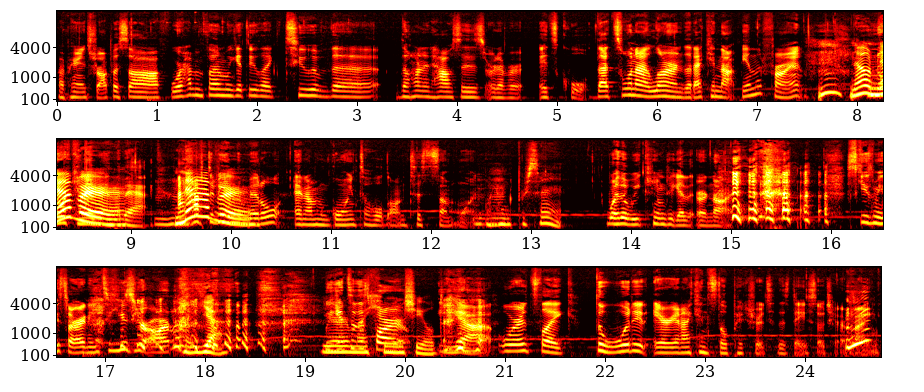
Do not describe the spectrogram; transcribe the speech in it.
My parents drop us off. We're having fun. We get through like two of the the haunted houses or whatever. It's cool. That's when I learned that I cannot be in the front. No, nor never. can I be in the back. I have to be in the middle, and I'm going to hold on to someone, 100%. Whether we came together or not. Excuse me, sir. I need to use your arm. Yeah. we You're get to this part, shield. yeah, where it's like the wooded area, and I can still picture it to this day. So terrifying.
